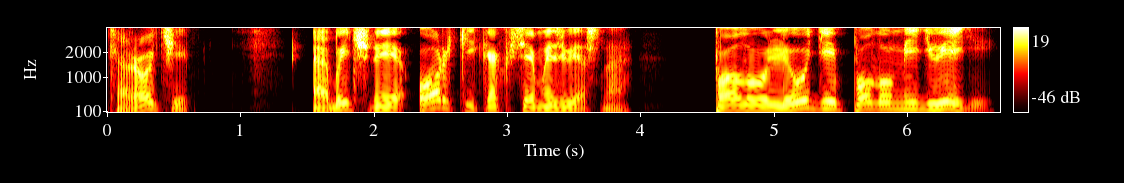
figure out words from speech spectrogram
Короче, обычные орки, как всем известно, полулюди, полумедведи.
